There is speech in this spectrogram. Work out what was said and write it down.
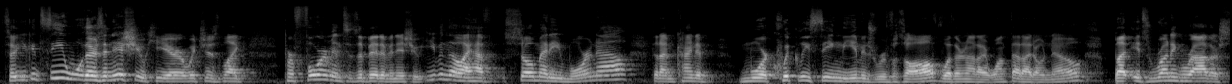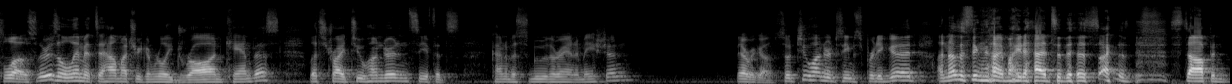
So you can see well, there's an issue here, which is like Performance is a bit of an issue. Even though I have so many more now that I'm kind of more quickly seeing the image resolve, whether or not I want that, I don't know. But it's running rather slow. So there is a limit to how much we can really draw on canvas. Let's try 200 and see if it's kind of a smoother animation. There we go. So 200 seems pretty good. Another thing that I might add to this, I just stop and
